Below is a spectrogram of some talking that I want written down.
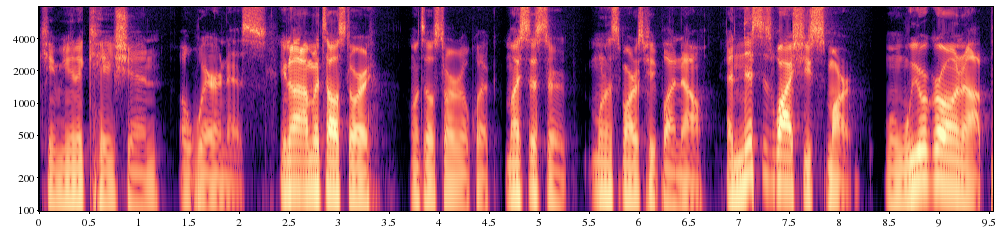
communication, awareness. You know, what? I'm gonna tell a story. I'm gonna tell a story real quick. My sister, one of the smartest people I know, and this is why she's smart. When we were growing up,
